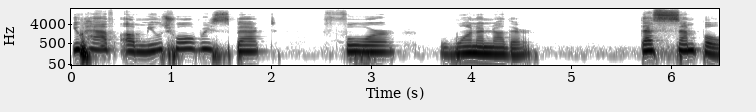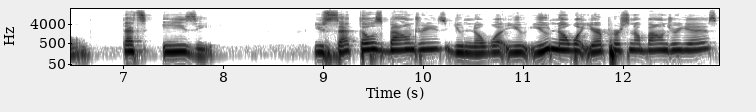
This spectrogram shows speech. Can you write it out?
You have a mutual respect for one another. That's simple. That's easy. You set those boundaries, you know what you you know what your personal boundary is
